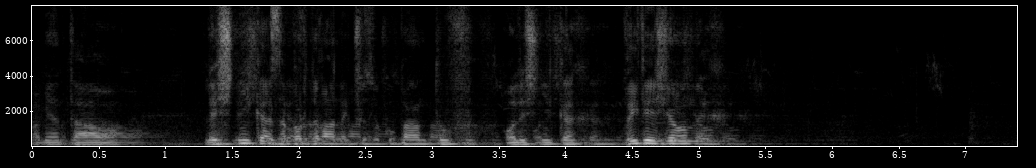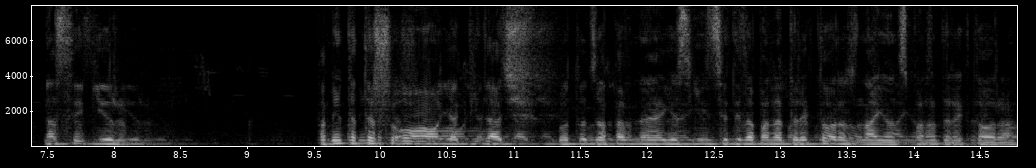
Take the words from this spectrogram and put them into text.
pamięta o leśnikach zamordowanych przez okupantów, o leśnikach wywiezionych na Sybir. Pamięta też o, jak widać, bo to zapewne jest inicjatywa pana dyrektora, znając pana dyrektora,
